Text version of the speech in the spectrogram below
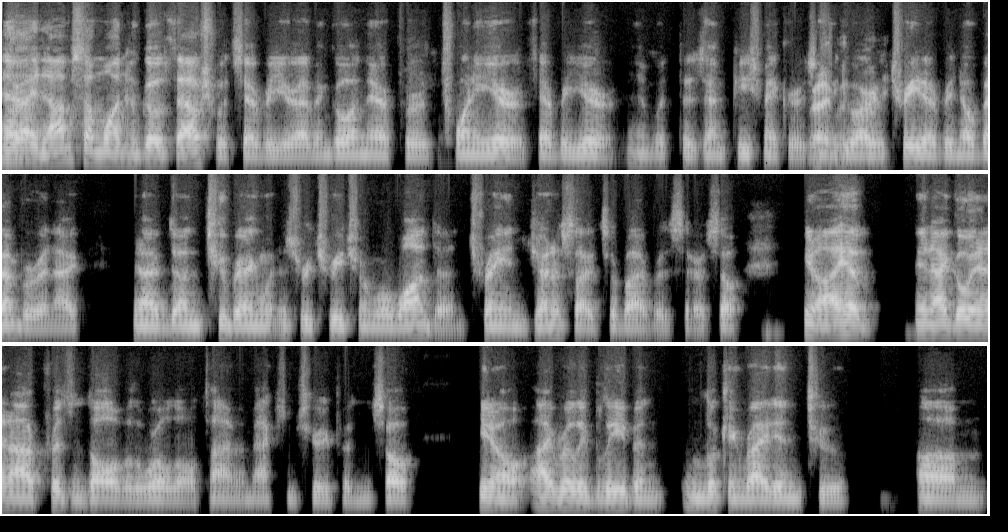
all right. Now I'm someone who goes to Auschwitz every year. I've been going there for 20 years, every year, and with the Zen Peacemakers. Right, we do our retreat every November, and I and I've done two bearing witness retreats from Rwanda and trained genocide survivors there. So, you know, I have, and I go in and out of prisons all over the world all the time, in maximum security prison. So, you know, I really believe in, in looking right into um,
